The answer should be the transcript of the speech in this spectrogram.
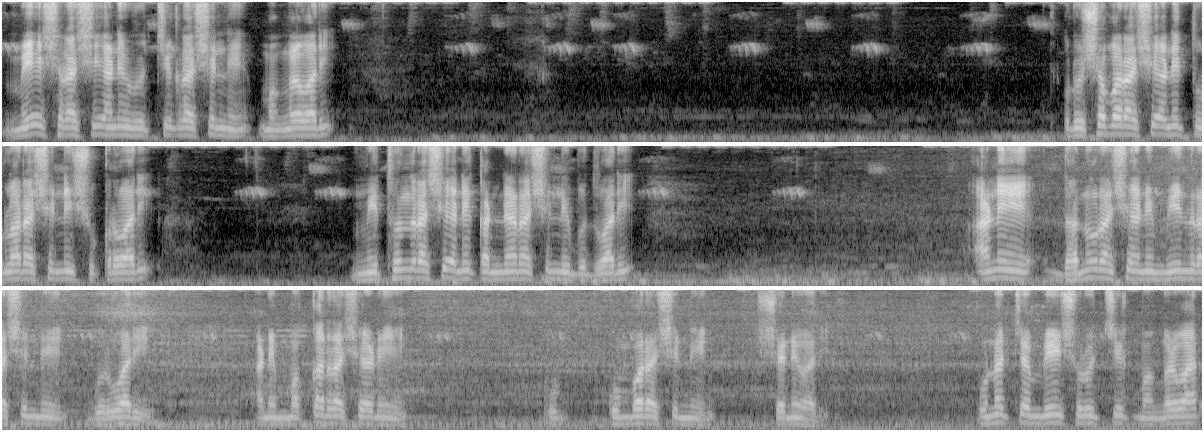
मेष राशी आणि वृश्चिक राशींनी मंगळवारी वृषभ राशी आणि तुला राशींनी शुक्रवारी मिथुन राशी आणि कन्या राशींनी बुधवारी आणि धनुराशी आणि मीन राशींनी गुरुवारी आणि मकर राशी आणि कुंभ राशींनी शनिवारी. पुनश्च मेष वृश्चिक मंगळवार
